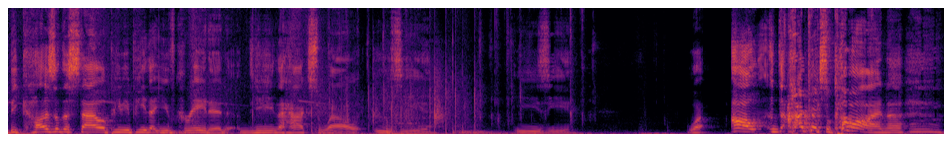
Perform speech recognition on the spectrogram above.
because of the style of PvP that you've created, the, the hacks, well, easy, easy. What? Oh, Hypixel, come on!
